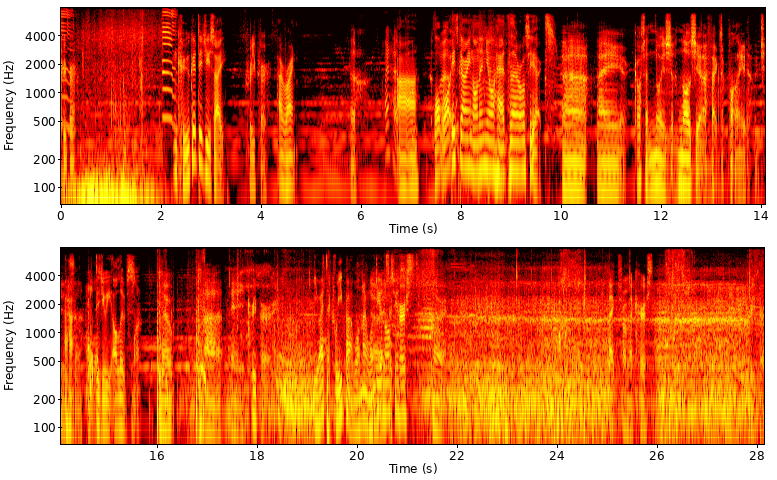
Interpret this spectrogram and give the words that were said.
Creeper. Cougar, did you say? Creeper. Oh, right. Ugh. I heard. Uh, as what, well. what is going on in your head there, RCX? Uh, I got a noise nausea effect applied, which is Uh-huh. uh, Did you eat olives? What? no, uh, a creeper. You ate a creeper? Well, no wonder no, you're it's a nauseous. cursed. No. Effect from a cursed creeper.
